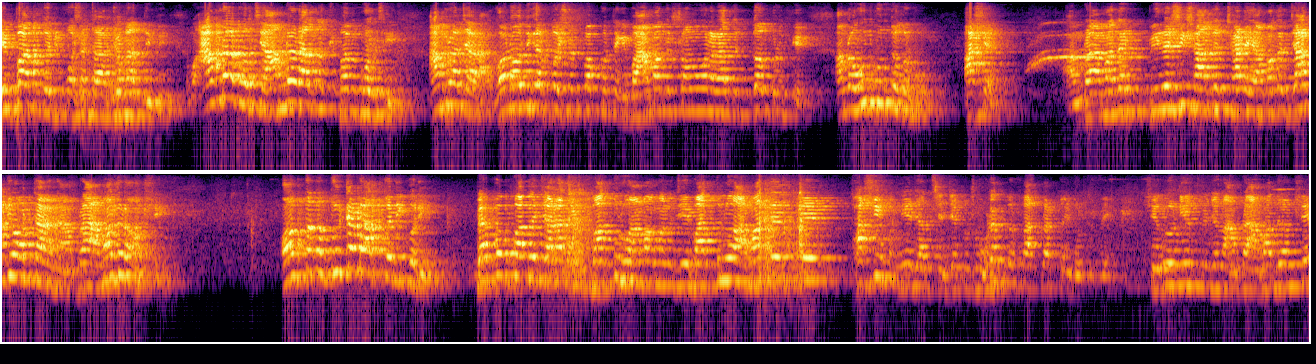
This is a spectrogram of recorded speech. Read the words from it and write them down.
এই বাদ তৈরি পয়সা তারা যোগান দিবে। আমরা বলছি, আমরা রাজনৈতিকভাবে বলছি আমরা যারা গণ অধিকার পরিষদ পক্ষ থেকে বা আমাদের সমমনা রাজনৈতিক দলগুলোকে আমরা উদ্বুদ্ধ করব। আসেন, আমরা আমাদের বিদেশি সাহায্য ছাড়ে, আমাদের জাতীয় অর্থায়নে আমরা আমাদের অংশে অন্তত দুইটা বাদ তৈরি করি। ব্যাপকভাবে যারা যে বাদগুলো আমার মানে যে বাদগুলো আমাদেরকে ফাঁসি নিয়ে যাচ্ছে, যে হঠাৎ করে ফ্লাট তৈরি করতেছে, সেগুলো নিয়ন্ত্রণের জন্য আমরা আমাদের অংশে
